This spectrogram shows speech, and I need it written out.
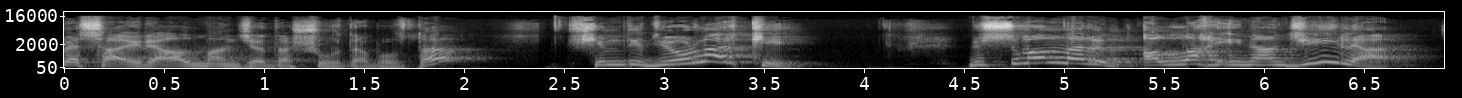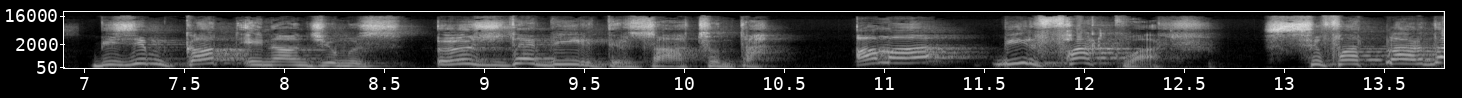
vesaire Almanca'da şurada burada. Şimdi diyorlar ki Müslümanların Allah inancıyla bizim God inancımız özde birdir zatında. Ama bir fark var. Sıfatlarda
